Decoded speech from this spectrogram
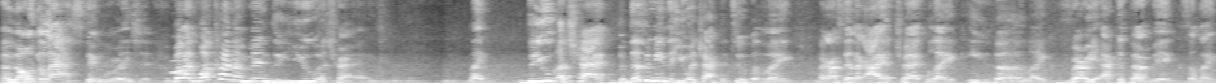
a long-lasting relationship. But like, what kind of men do you attract? Like, do you attract? But doesn't mean that you attracted too. But like, like I said, like I attract like either like very academic, so like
